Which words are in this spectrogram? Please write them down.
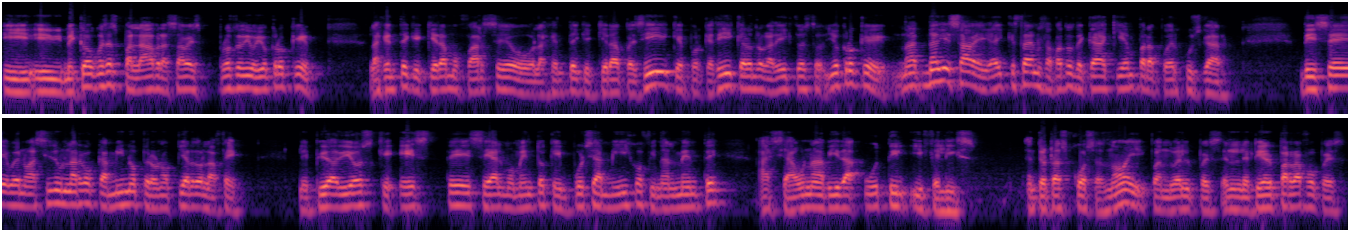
y, me quedo con esas palabras, ¿sabes? Por te digo, yo creo que la gente que quiera mofarse o la gente que quiera, pues sí, que porque sí, que era un drogadicto, esto, yo creo que nadie sabe, hay que estar en los zapatos de cada quien para poder juzgar. Dice, bueno, ha sido un largo camino, pero no pierdo la fe. Le pido a Dios que este sea el momento que impulse a mi hijo finalmente hacia una vida útil y feliz, entre otras cosas, ¿no? Y cuando él, pues, en el primer párrafo, pues,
